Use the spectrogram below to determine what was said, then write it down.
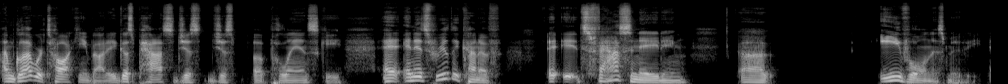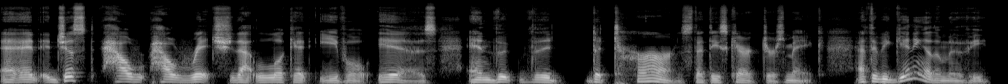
I'm glad we're talking about it. It goes past just just uh, Polanski, and, and it's really kind of it's fascinating. Uh, evil in this movie and just how how rich that look at evil is and the the the turns that these characters make at the beginning of the movie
